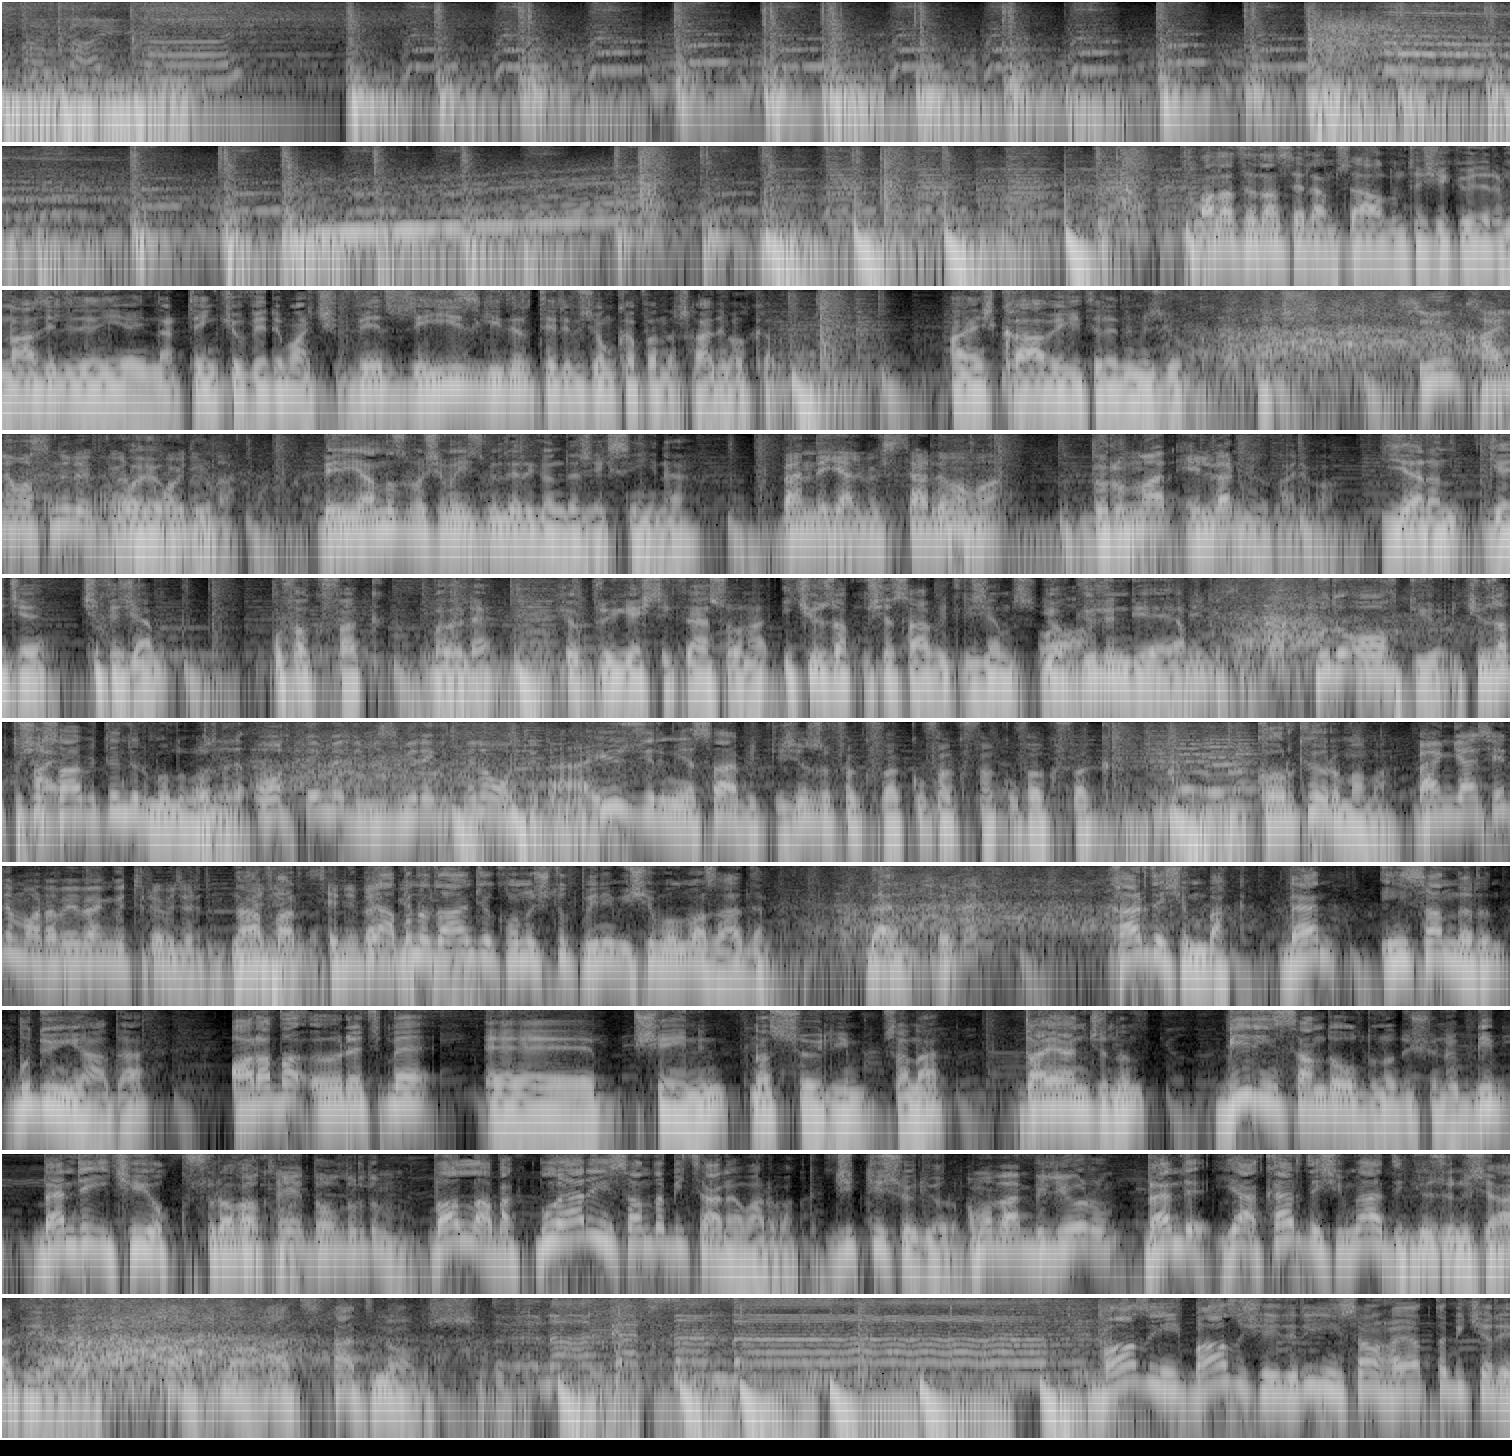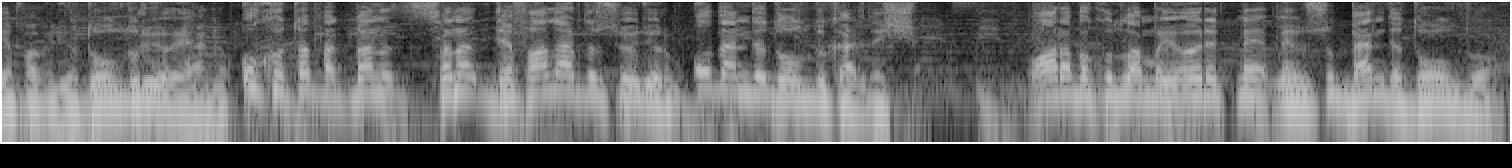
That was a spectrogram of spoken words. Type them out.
Malatya'dan selam sağ olun teşekkür ederim. Nazilli'den iyi yayınlar. Thank you very much. Ve reis gelir televizyon kapanır. Hadi bakalım. Hani hiç kahve getirenimiz yok. Hiç. Suyun kaynamasını O bekliyorum yok, koydum yok. da. Beni yalnız başıma İzmirlere göndereceksin yine. Ben de gelmek isterdim ama durumlar el vermiyor galiba. Yarın gece çıkacağım. Ufak ufak böyle köprüyü geçtikten sonra 260'a sabitleyeceğim. Yok Oh, gülün diye yaptım. Bu da oh diyor. 260'a Ay- sabitlenir mi oğlum? Onu da oh demedim İzmir'e gitmene oh dedim. Ha, 120'ye sabitleyeceğiz ufak ufak ufak ufak ufak ufak. Korkuyorum ama. Ben gelseydim arabayı ben götürebilirdim. Ne Seni- yapardın? Seni ben ya bunu daha önce konuştuk benim işim olmaz Adem. Ben Neden? kardeşim bak ben insanların bu dünyada araba öğretme eee, şeyinin nasıl söyleyeyim sana dayancının bir insanda olduğunu düşünüyorum. Bir, bende iki yok kusura bakma. Kotaya doldurdun mu? Vallahi bak bu her insanda bir tane var bak. Ciddi söylüyorum. Ama ben biliyorum. Ben de ya kardeşim hadi gözünü seveyim hadi ya. Hadi ne hadi hadi ne olur. Bazı bazı şeyleri insan hayatta bir kere yapabiliyor. Dolduruyor yani. O kota bak bana sana defalardır söylüyorum. O bende doldu kardeşim. O araba kullanmayı öğretme mevzusu bende doldu.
